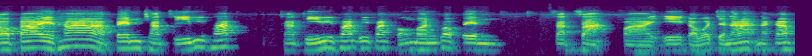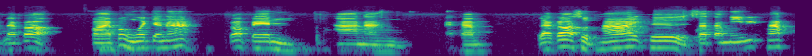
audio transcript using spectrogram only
ต่อไปถ้าเป็นฉัตรถีวิพัฒน์ฉัตรถีวิพัฒน์วิพัฒน์ของมันก็เป็น สัตสะฝ่ายเอกับวจนะนะครับ แล้วก็ฝ่ายพระหัวจนะก็เป็นอานังนะครับ แล้วก็สุดท้ายคือสัตมีวิพัฒน์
